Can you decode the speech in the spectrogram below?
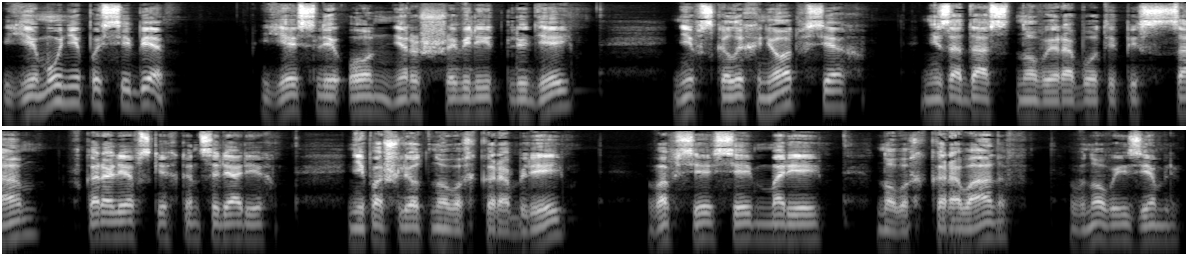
Ему не по себе, если он не расшевелит людей» не всколыхнет всех, не задаст новой работы писцам в королевских канцеляриях, не пошлет новых кораблей во все семь морей, новых караванов в новые земли.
